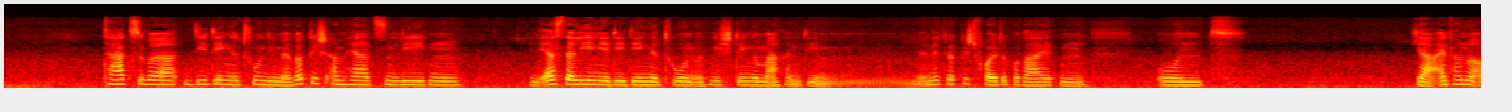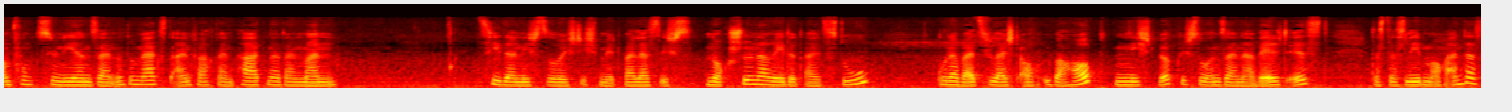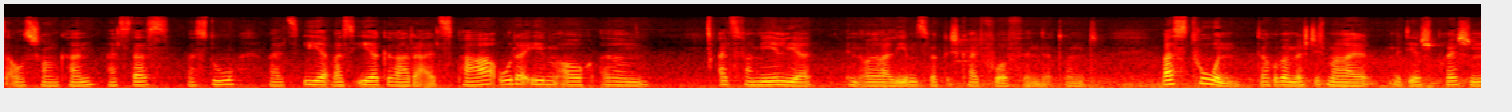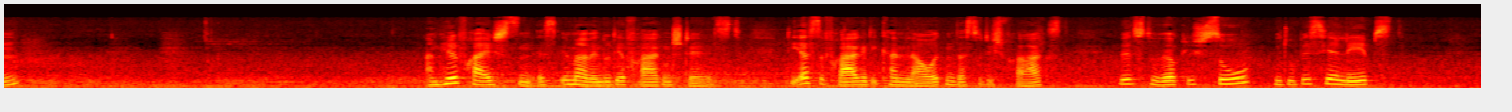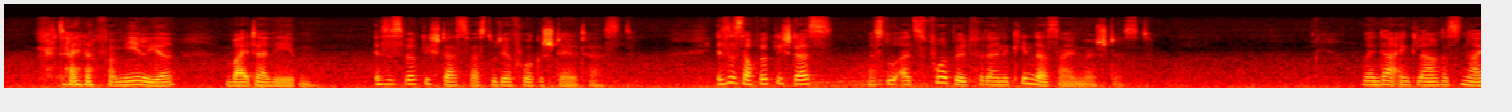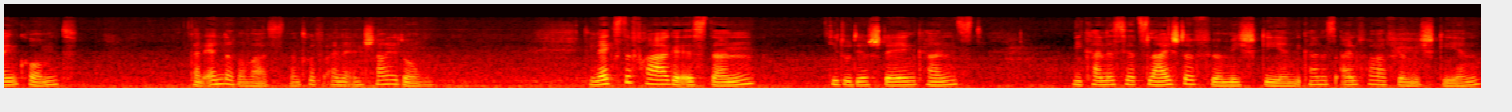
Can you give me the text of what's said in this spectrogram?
tagsüber die Dinge tun, die mir wirklich am Herzen liegen, in erster Linie die Dinge tun und nicht Dinge machen, die mir nicht wirklich Freude bereiten. Und ja, einfach nur am Funktionieren sein. Und du merkst einfach, dein Partner, dein Mann zieht da nicht so richtig mit, weil er sich noch schöner redet als du oder weil es vielleicht auch überhaupt nicht wirklich so in seiner Welt ist, dass das Leben auch anders ausschauen kann als das, was du, als ihr, was ihr gerade als Paar oder eben auch ähm, als Familie in eurer Lebenswirklichkeit vorfindet. Und was tun? Darüber möchte ich mal mit dir sprechen. Am hilfreichsten ist immer, wenn du dir Fragen stellst. Die erste Frage, die kann lauten, dass du dich fragst, willst du wirklich so, wie du bisher lebst, mit deiner Familie weiterleben? Ist es wirklich das, was du dir vorgestellt hast? Ist es auch wirklich das, was du als Vorbild für deine Kinder sein möchtest. Wenn da ein klares Nein kommt, dann ändere was, dann triff eine Entscheidung. Die nächste Frage ist dann, die du dir stellen kannst, wie kann es jetzt leichter für mich gehen, wie kann es einfacher für mich gehen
